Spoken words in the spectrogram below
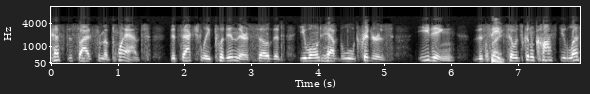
pesticide from a plant that's actually put in there so that you won't have the little critters eating the seed. Right. So it's going to cost you less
